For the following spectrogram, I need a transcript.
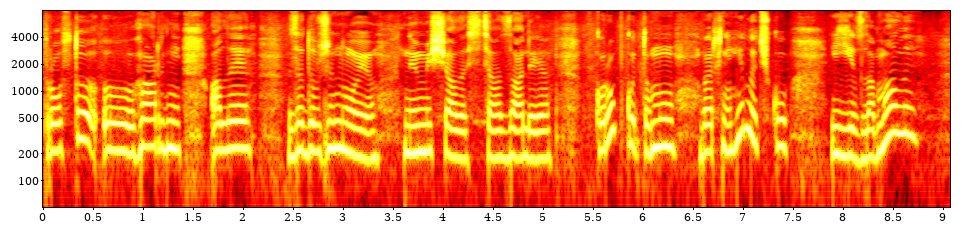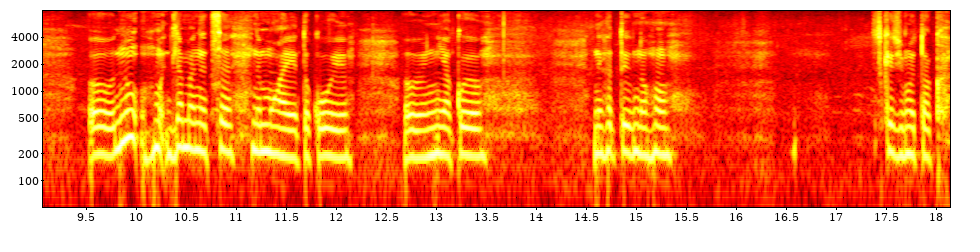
просто е, гарні, але за довжиною не вміщалася ця азалія в коробку, тому верхню гілочку її зламали. Е, Ну, для мене це не має такої е, ніякої негативного, скажімо так,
